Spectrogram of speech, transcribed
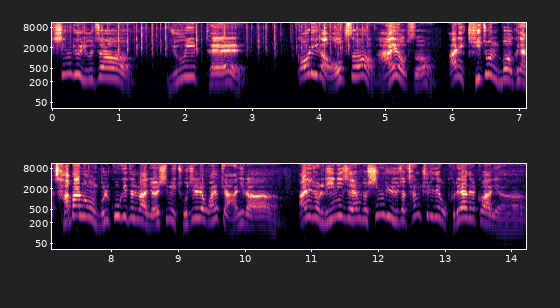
신규 유저 유입될 거리가 없어. 아예 없어. 아니 기존 뭐 그냥 잡아놓은 물고기들만 열심히 조지려고 할 게 아니라. 아니 좀 리니지 M도 신규 유저 창출이 되고 그래야 될 거 아니야.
